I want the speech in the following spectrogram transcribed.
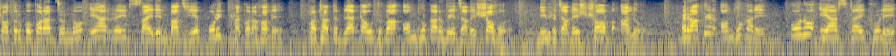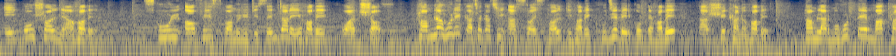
সতর্ক করার জন্য এয়ার রেইড সাইরেন বাজিয়ে পরীক্ষা করা হবে। হঠাৎ ব্ল্যাকআউট বা অন্ধকার হয়ে যাবে শহর, নিভে যাবে সব আলো। রাতের অন্ধকারে কোনো এয়ার স্ট্রাইক হলে এই কৌশল নেওয়া হবে। স্কুল, অফিস কমিউনিটি সেন্টারে হবে ওয়ার্কশপ হামলা হলে কাছাকাছি আশ্রয়স্থল কীভাবে খুঁজে বের করতে হবে তা শেখানো হবে। হামলার মুহূর্তে মাথা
